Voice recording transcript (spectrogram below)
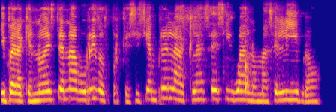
y para que no estén aburridos, porque si siempre la clase es igual, nomás el libro,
